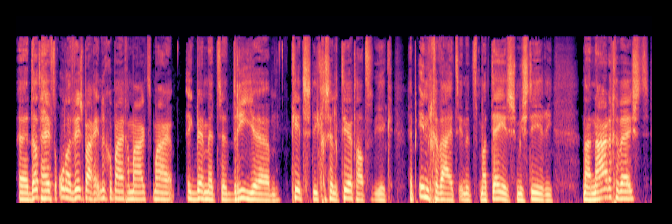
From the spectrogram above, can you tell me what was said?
Uh, dat heeft een onuitwisbare indruk op mij gemaakt. Maar ik ben met uh, drie uh, kids die ik geselecteerd had... die ik heb ingewijd in het Matthäus-mysterie... naar Naarden geweest.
